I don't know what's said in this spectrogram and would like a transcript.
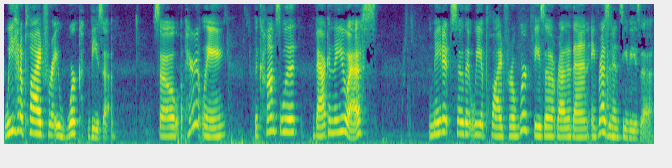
we had applied for a work visa. So apparently, the consulate back in the US made it so that we applied for a work visa rather than a residency visa,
